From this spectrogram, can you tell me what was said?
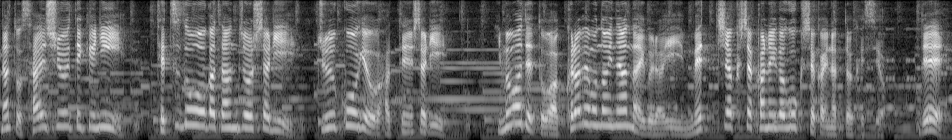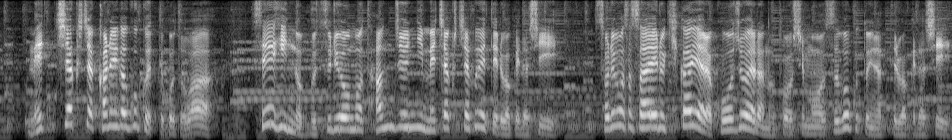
なんと最終的に鉄道が誕生したり重工業が発展したり今までとは比べ物にならないぐらいめっちゃくちゃ金が動く社会になったわけですよ。でめっちゃくちゃ金が動くってことは製品の物量も単純にめちゃくちゃ増えてるわけだしそれを支える機械やら工場やらの投資もすごくことになってるわけだし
